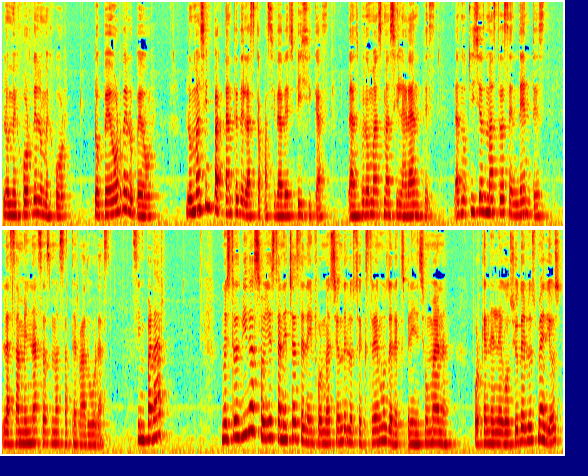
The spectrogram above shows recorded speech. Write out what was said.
lo mejor de lo mejor, lo peor de lo peor, lo más impactante de las capacidades físicas, las bromas más hilarantes, las noticias más trascendentes, las amenazas más aterradoras, sin parar. Nuestras vidas hoy están hechas de la información de los extremos de la experiencia humana, porque en el negocio de los medios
